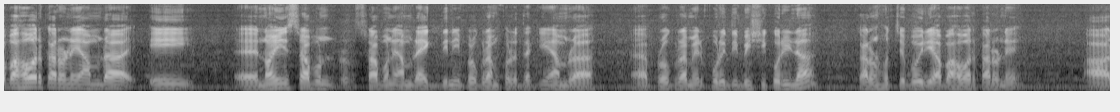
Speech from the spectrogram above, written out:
আবহাওয়ার কারণে আমরা এই নয়ই শ্রাবণ, শ্রাবণে আমরা একদিনই প্রোগ্রাম করে থাকি। আমরা প্রোগ্রামের পরিধি বেশি করি না, কারণ হচ্ছে বৈরী আবহাওয়ার কারণে। আর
